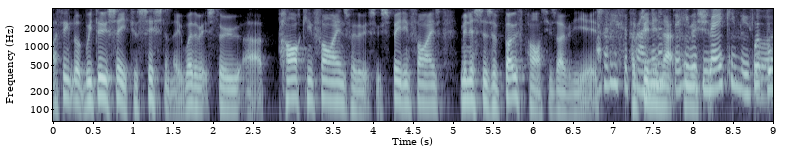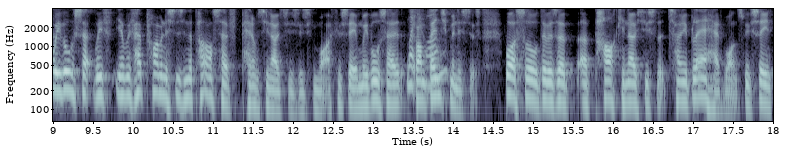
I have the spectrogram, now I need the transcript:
I think, look, we do see consistently, whether it's through uh, parking fines, whether it's through speeding fines, ministers of both parties over the years oh, but he's the have Prime been Minister. in that He was making these but, laws. But we've also, we've, yeah, we've had Prime Ministers in the past have penalty notices, from what I can see, and we've also had Which front bench ministers. Well, I saw there was a, a parking notice that Tony Blair had once. We've seen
